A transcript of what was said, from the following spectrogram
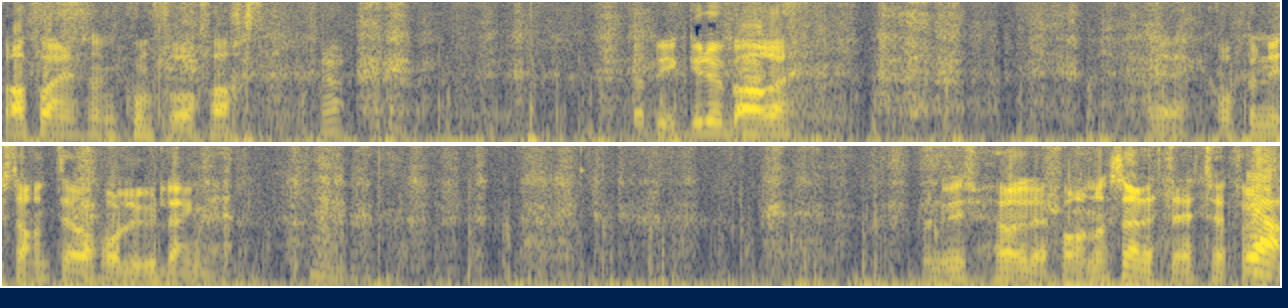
Bare på en sånn komfortfart. Ja. Da bygger du bare eh, kroppen i stand til å holde ut lenge. Men vi hører det foran oss, så er dette et tøft Ja.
